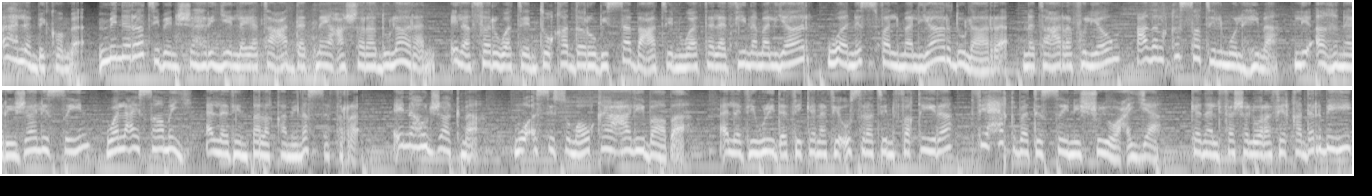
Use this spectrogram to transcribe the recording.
أهلا بكم. من راتب شهري لا يتعدى 12 دولارا إلى ثروة تقدر ب 37 مليار ونصف المليار دولار. نتعرف اليوم على القصة الملهمة لأغنى رجال الصين والعصامي الذي انطلق من الصفر. إنه جاك ما مؤسس موقع علي بابا الذي ولد في كنف أسرة فقيرة في حقبة الصين الشيوعية. كان الفشل رفيق دربه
